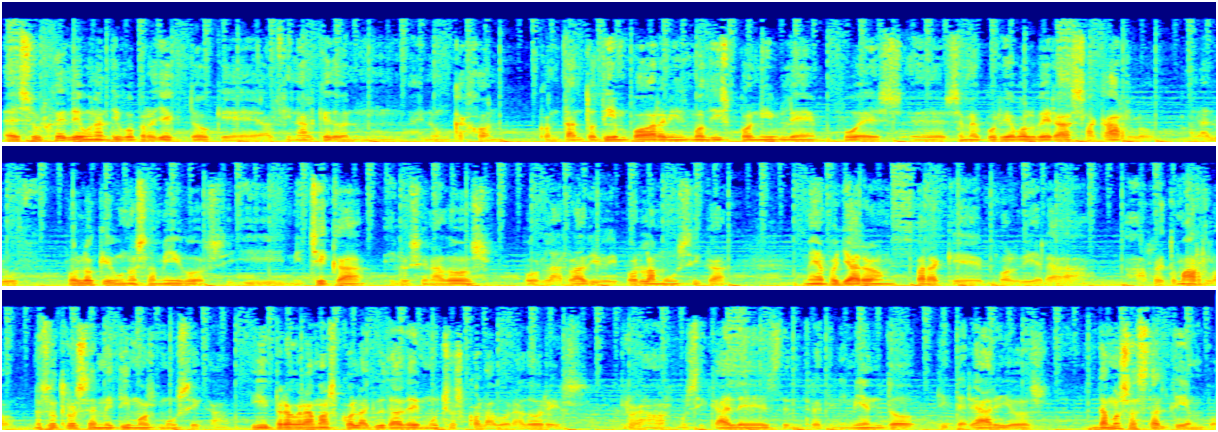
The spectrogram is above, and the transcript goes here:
Eh, surge de un antiguo proyecto que al final quedó en un, cajón. Con tanto tiempo ahora mismo disponible, pues eh, se me ocurrió volver a sacarlo a la luz. Por lo que unos amigos y mi chica, ilusionados por la radio y por la música, me apoyaron para que volviera a retomarlo. Nosotros emitimos música y programas con la ayuda de muchos colaboradores, programas musicales, de entretenimiento, literarios, damos hasta el tiempo.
